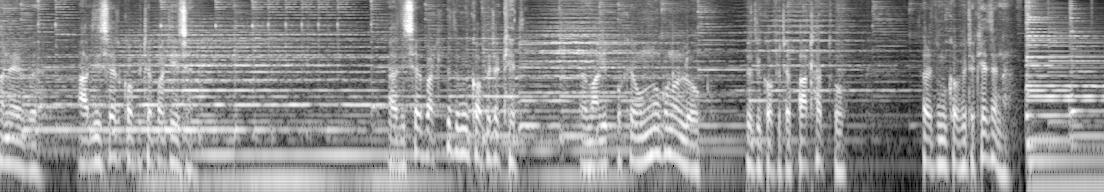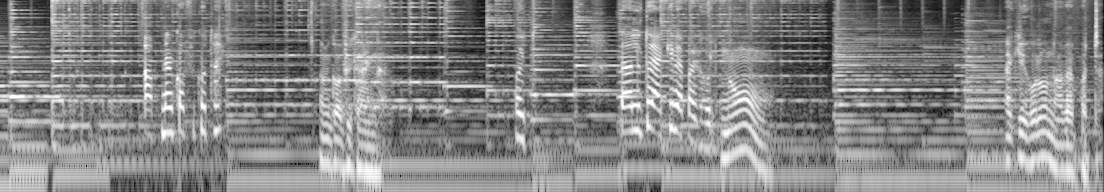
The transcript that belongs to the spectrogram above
মানে আদিসের কফিটা পাঠিয়েছেন। স্যার পাঠালে তুমি কফিটা খেতে। আর মালিক পক্ষে অন্য কোনো লোক যদি কফিটা পাঠাতো তাহলে তুমি কফিটা খেতে না। আপনার কফি কোথায়? আমি কফি খাই না। ওই তো। তাহলে তো একই ব্যাপার হলো। নো। একই হলো না ব্যাপারটা।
